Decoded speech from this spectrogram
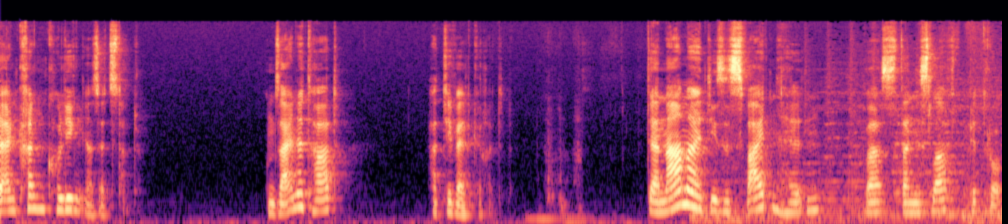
einen kranken Kollegen ersetzt hat. Und seine Tat hat die Welt gerettet. Der Name dieses zweiten Helden war Stanislav Petrov,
